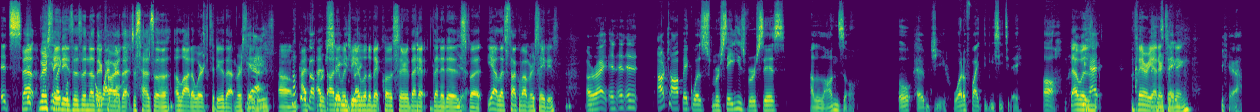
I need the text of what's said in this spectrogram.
it's that it, Mercedes like a, is another car out. that just has a, a lot of work to do. That Mercedes, yeah. um, I, I thought it would be right? a little bit closer than it than it is, yeah. but yeah, let's talk about Mercedes. All right, and and, and our topic was Mercedes versus Alonso. OMG, what a fight did we see today? Oh, that was had, very entertaining. Yeah,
